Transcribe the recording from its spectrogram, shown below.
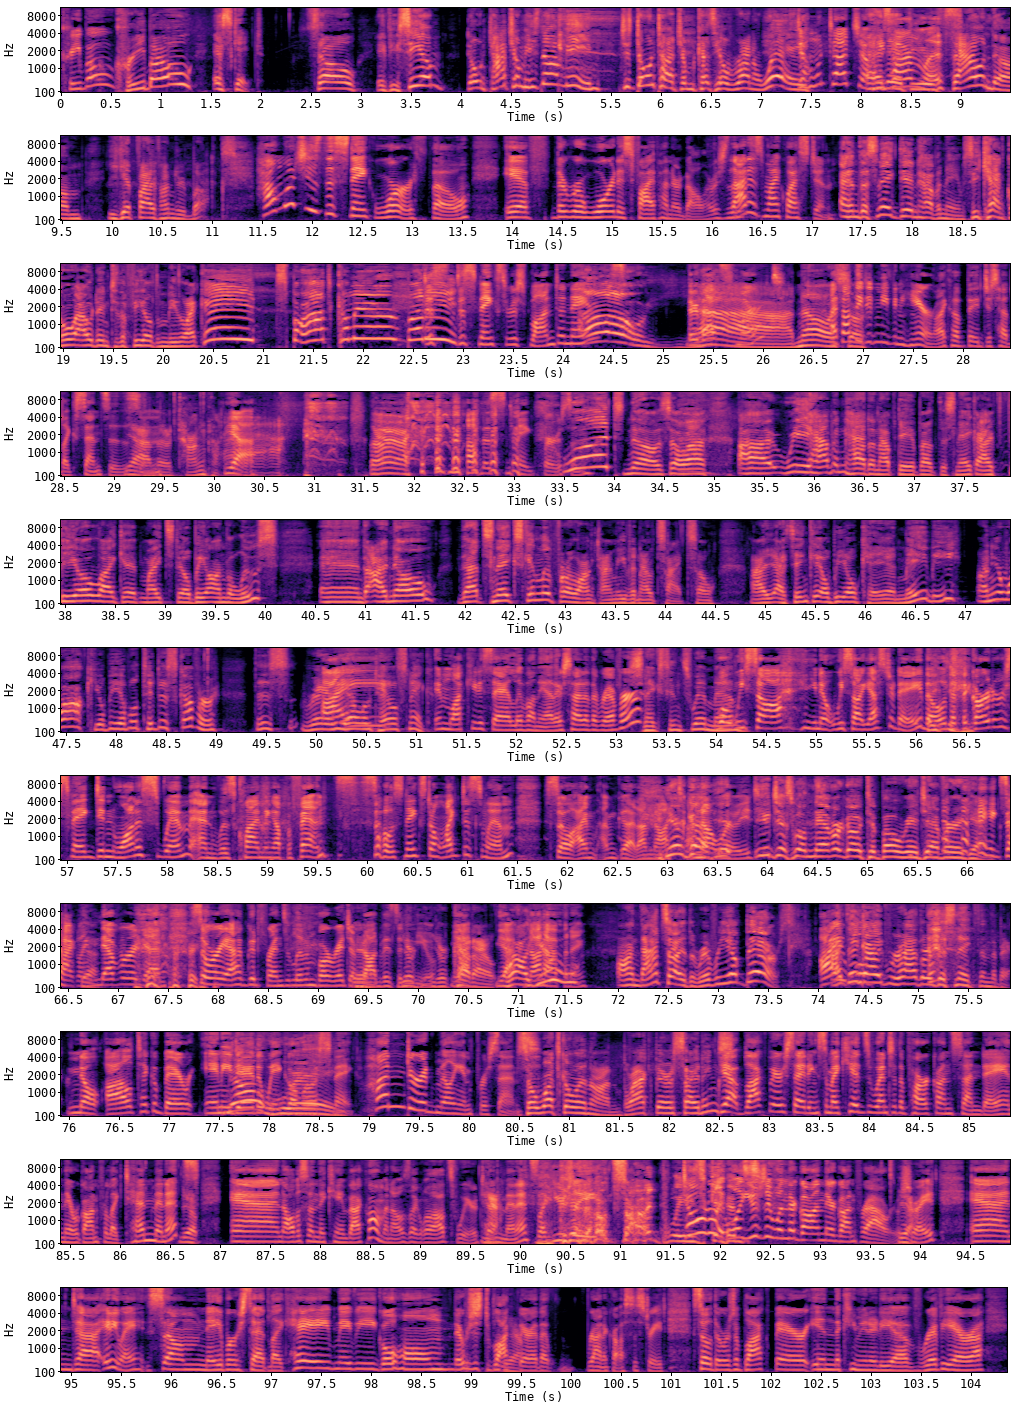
Cribo? Cribo escaped. So if you see him, don't touch him. He's not mean. Just don't touch him because he'll run away. Don't touch him. And He's if harmless. you found him, you get five hundred bucks. How much is the snake worth, though, if the reward is $500? That is my question. And the snake didn't have a name, so you can't go out into the field and be like, "Hey, Spot, come here, buddy." Does, do snakes respond to names? oh, yeah. They're that smart? No, I thought so- they didn't even hear. I thought they just had like senses. Yeah, and their tongue. Yeah. Ah. not a snake person. What? No. So uh, uh, we haven't had an update about the snake. I feel like it might still be on the loose. And I know that snakes can live for a long time, even outside. So I, I think it'll be okay. And maybe on your walk, you'll be able to discover this rare I yellowtail snake. I am lucky to say I live on the other side of the river. Snakes can swim, man. Well, we saw, you know, we saw yesterday though that the garter snake didn't want to swim and was climbing up a fence. So snakes don't like to swim. So I'm I'm good. I'm not You're I'm good. not worried. You, just will never go to Bow Ridge ever again. exactly. Yeah. Never again. Sorry, I have good friends who live in Bow Ridge. I'm Yeah. not visiting you're, you. You're Yeah. cut out. Yeah, well, not you, happening. On that side of the river, you have bears. I, I think will- I'd rather the snake than the bear. No, I'll take a bear any day of the No week over a snake. Hundred million percent. So what's going on? Black bear sightings? Yeah, black bear sightings. So my kids went to the park on Sunday and they were gone for like 10 minutes. Yep. And all of a sudden they came back home and I was like, well, that's weird. 10 Yeah. minutes. Like Get usually. outside, please. Totally. Well, usually when they're gone, they're gone for hours, Yeah. right? And uh, anyway, some neighbor said like, "Hey, maybe go home." There was just a black Yeah. bear that ran across the street. So there was a black bear in the community of Riviera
